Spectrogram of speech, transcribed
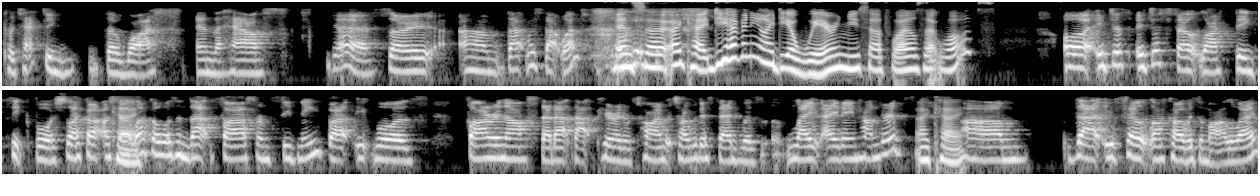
protecting the wife and the house yeah so um, that was that one and so okay do you have any idea where in New South Wales that was Oh, it just it just felt like big thick bush. Like I, I okay. felt like I wasn't that far from Sydney, but it was far enough that at that period of time, which I would have said was late 1800s, okay, um, that it felt like I was a mile away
